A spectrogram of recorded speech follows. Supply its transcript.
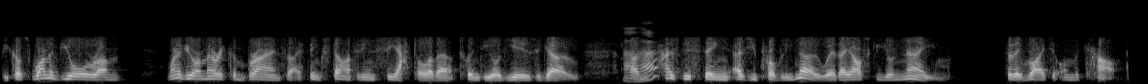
because one of your um, one of your American brands that I think started in Seattle about 20 odd years ago um, uh-huh. has this thing, as you probably know, where they ask you your name, so they write it on the cup,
